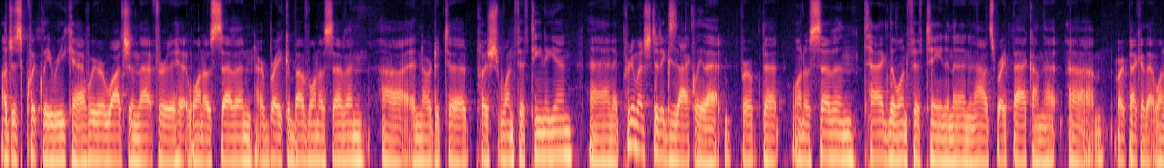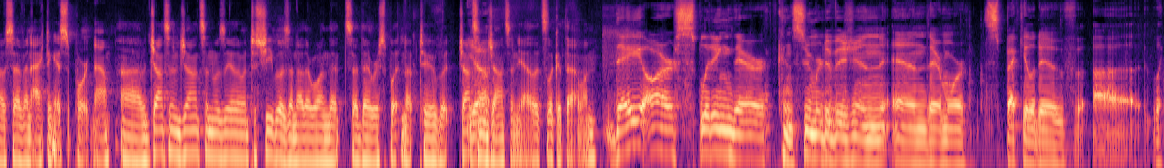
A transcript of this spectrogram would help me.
I'll just quickly recap. We were watching that for to hit 107 or break above 107 uh, in order to push 115 again, and it pretty much did exactly that. Broke that 107, tagged the 115, and then now it's right back on that, um, right back at that 107, acting as support now. Uh, Johnson and Johnson was the other one. Toshiba was another one that said they were splitting up too, but Johnson Yeah. and Johnson, yeah, let's look at that one. They are splitting their consumer division and their more speculative, uh, like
